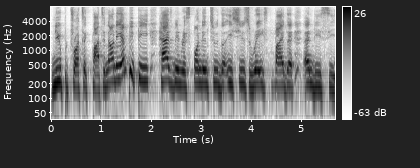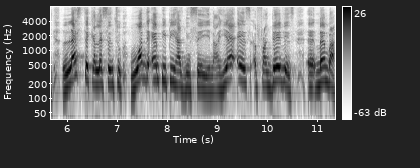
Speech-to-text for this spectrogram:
New Patriotic Party. Now, the NPP has been responding to the issues raised by the NDC. Let's take a listen to what the NPP has been saying. Now, here is Frank Davis, a member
